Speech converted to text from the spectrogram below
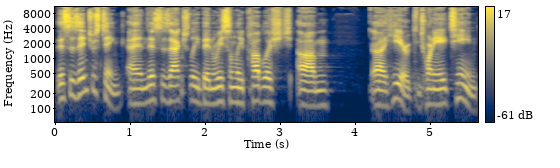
this is interesting. And this has actually been recently published um, uh, here in 2018.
